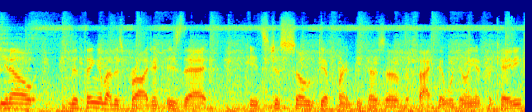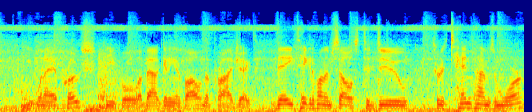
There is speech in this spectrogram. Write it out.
You know, the thing about this project is that it's just so different because of the fact that we're doing it for Katie. When I approach people about getting involved in the project, they take it upon themselves to do sort of 10 times more.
